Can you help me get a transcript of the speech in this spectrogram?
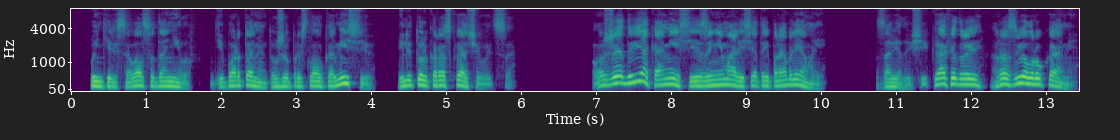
— поинтересовался Данилов. «Департамент уже прислал комиссию или только раскачивается?» «Уже две комиссии занимались этой проблемой». Заведующий кафедрой развел руками.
